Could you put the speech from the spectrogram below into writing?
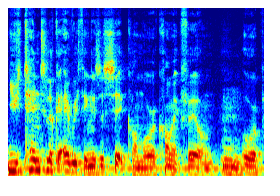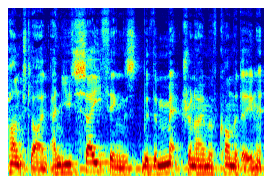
you tend to look at everything as a sitcom or a comic film mm. or a punchline, and you say things with the metronome of comedy, and it,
